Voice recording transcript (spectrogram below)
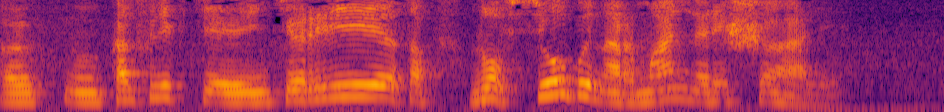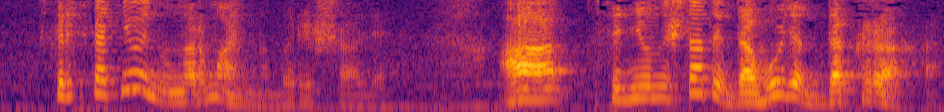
э, конфликте интересов, но все бы нормально решали. С трескотней, ну, нормально бы решали. А Соединенные Штаты доводят до краха.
